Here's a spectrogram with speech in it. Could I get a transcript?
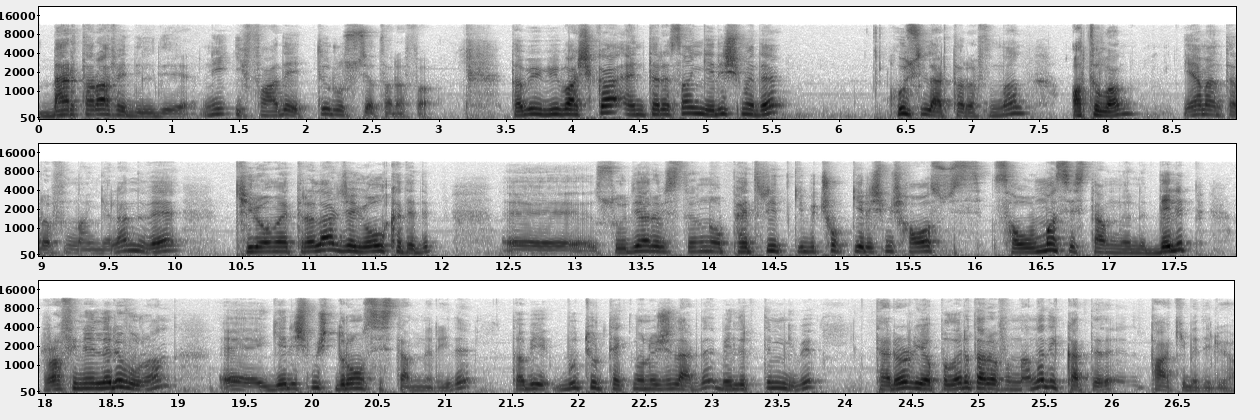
bertaraf edildiğini ifade etti Rusya tarafı. Tabi bir başka enteresan gelişme de Husiler tarafından atılan, Yemen tarafından gelen ve kilometrelerce yol kat edip e, Suudi Arabistan'ın o Patriot gibi çok gelişmiş hava savunma sistemlerini delip rafineleri vuran e, gelişmiş drone sistemleriydi. Tabi bu tür teknolojilerde belirttiğim gibi terör yapıları tarafından da dikkatle takip ediliyor.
